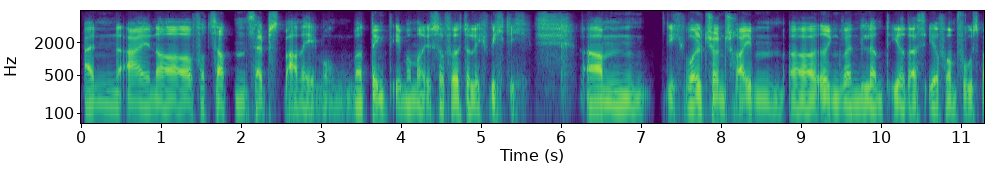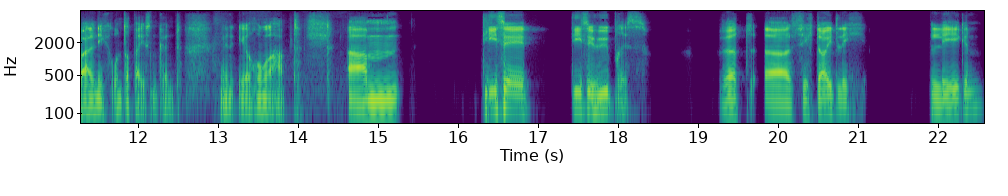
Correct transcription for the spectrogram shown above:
an einer verzerrten Selbstwahrnehmung. Man denkt immer, man ist so fürchterlich wichtig. Ähm, ich wollte schon schreiben, äh, irgendwann lernt ihr, dass ihr vom Fußball nicht runterbeißen könnt, wenn ihr Hunger habt. Ähm, diese, diese Hybris wird äh, sich deutlich legen.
